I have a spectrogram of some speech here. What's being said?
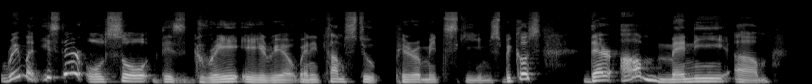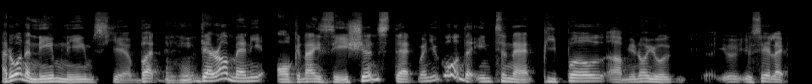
Raymond, is there also this gray area when it comes to pyramid schemes? Because there are many, um, I don't want to name names here, but mm-hmm. there are many organizations that when you go on the internet, people, um, you know, you, you you say like,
